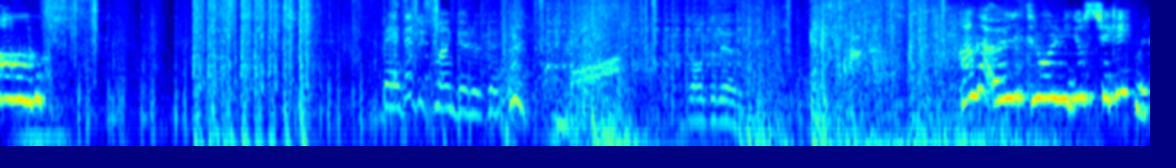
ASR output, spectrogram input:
Aa, B'de düşman görüldü. Dolduruyorum. kanka öyle troll videosu çekek mi?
